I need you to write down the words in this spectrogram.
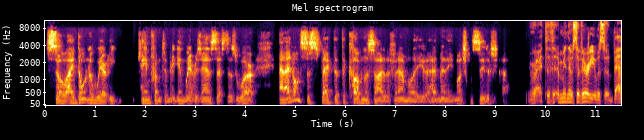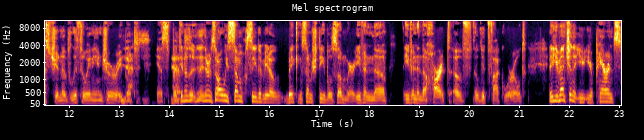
So I don't know where he came from to begin, where his ancestors were. And I don't suspect that the Kovna side of the family had many, much Hasidic. Right. I mean, there was a very, it was a bastion of Lithuanian Jewry, but yes, yes but yes. you know, there's always some Chassidim, you know, making some shtibel somewhere, even, uh, even in the heart of the Litvak world. You mentioned that you, your parents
